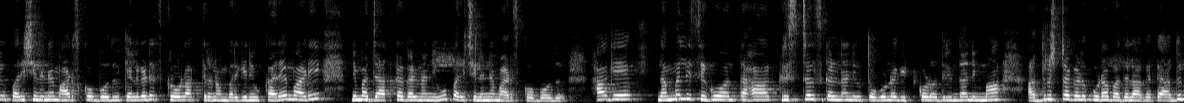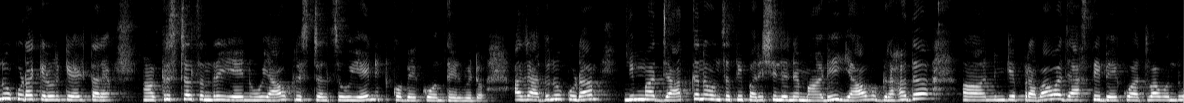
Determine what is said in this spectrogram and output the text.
ನೀವು ಪರಿಶೀಲನೆ ಮಾಡಿಸ್ಕೋಬೋದು. ಕೆಳಗಡೆ ಸ್ಕ್ರೋಲ್ ಆಗ್ತಿರೋ ನಂಬರ್ಗೆ ನೀವು ಕರೆ ಮಾಡಿ ನಿಮ್ಮ ಜಾತಕಗಳನ್ನ ನೀವು ಪರಿಶೀಲನೆ ಮಾಡಿಸ್ಕೋಬೋದು. ಹಾಗೆ ನಮ್ಮಲ್ಲಿ ಸಿಗುವಂತಹ ಕ್ರಿಸ್ಟಲ್ಸ್ಗಳನ್ನ ನೀವು ತೊಗೊಂಡೋಗಿ ಇಟ್ಕೊಳ್ಳೋದ್ರಿಂದ ನಿಮ್ಮ ಅದೃಷ್ಟಗಳು ಕೂಡ ಬದಲಾಗುತ್ತೆ. ಅದನ್ನು ಕೂಡ ಕೆಲವರು ಕೇಳ್ತಾರೆ ಕ್ರಿಸ್ಟಲ್ಸ್ ಅಂದರೆ ಏನು, ಯಾವ ಕ್ರಿಸ್ಟಲ್ಸು, ಏನು ಇಟ್ಕೋಬೇಕು ಅಂತ ಹೇಳ್ಬಿಟ್ಟು. ಆದರೆ ಅದನ್ನು ಕೂಡ ನಿಮ್ಮ ಜಾತಕನ ಒಂದ್ಸತಿ ಪರಿಶೀಲನೆ ಮಾಡಿ, ಯಾವ ಗ್ರಹದ ನಿಮಗೆ ಪ್ರಭಾವ ಜಾಸ್ತಿ ಬೇಕು ಅಥವಾ ಒಂದು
